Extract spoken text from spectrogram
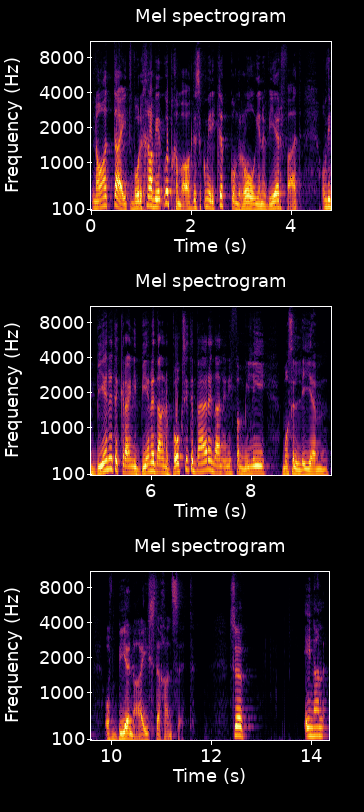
na 'n tyd word die graf weer oopgemaak, dis hoekom jy die klip kon rol en weer vat om die bene te kry en die bene dan in 'n boksie te bære en dan in die familie mausoleum of beenhuis te gaan sit. So en dan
